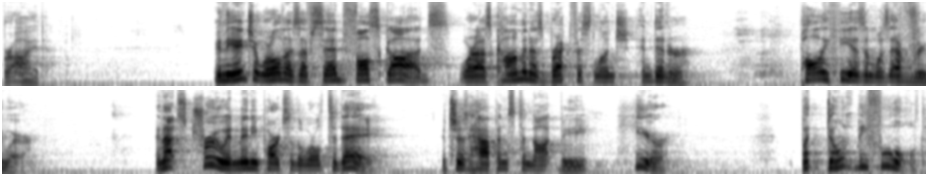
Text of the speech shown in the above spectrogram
bride. In the ancient world, as I've said, false gods were as common as breakfast, lunch, and dinner. Polytheism was everywhere. And that's true in many parts of the world today. It just happens to not be here. But don't be fooled.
